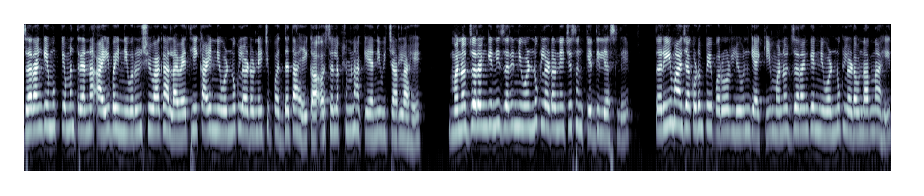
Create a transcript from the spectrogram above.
जरांगे मुख्यमंत्र्यांना आई बहिणीवरून शिवा घालाव्यात ही काही निवडणूक लढवण्याची पद्धत आहे का असं लक्ष्मण हाके यांनी विचारलं आहे. मनोज जरांगेंनी जरी निवडणूक लढवण्याचे संकेत दिले असले तरीही माझ्याकडून पेपरवर लिहून घ्या की मनोज जरांगे निवडणूक लढवणार नाहीत.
